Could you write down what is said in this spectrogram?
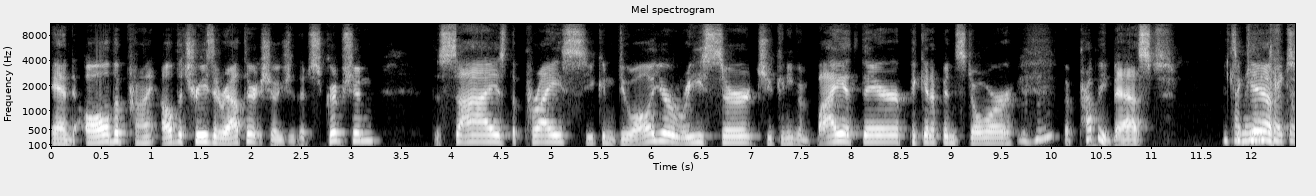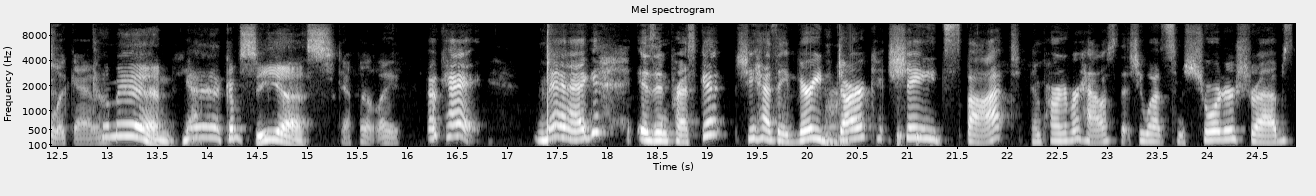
and all the pri- all the trees that are out there. It shows you the description, the size, the price. You can do all your research. You can even buy it there, pick it up in store, Mhm. but probably best. It's Come a in gift. take a look at it. Come in. Yeah. yeah, come see us. Definitely. Okay. Meg is in Prescott. She has a very hmm. dark shade spot in part of her house that she wants some shorter shrubs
